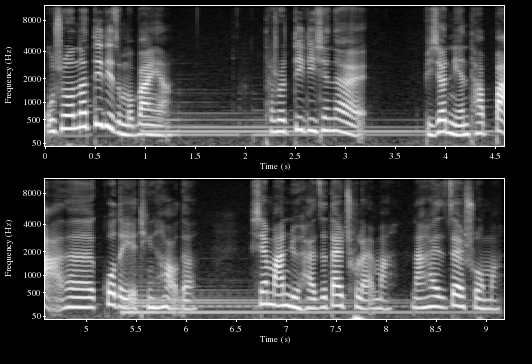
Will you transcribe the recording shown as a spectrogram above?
我说那弟弟怎么办呀？他说弟弟现在比较黏他爸，他过得也挺好的，先把女孩子带出来嘛，男孩子再说嘛。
